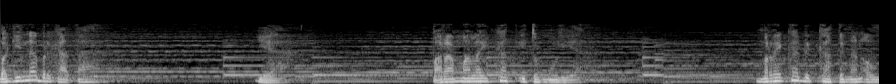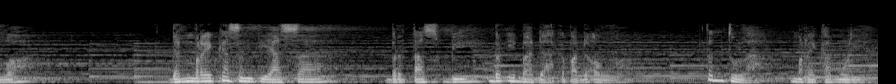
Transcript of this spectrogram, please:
Baginda berkata, Ya, para malaikat itu mulia. Mereka dekat dengan Allah dan mereka sentiasa bertasbih, beribadah kepada Allah. Tentulah mereka mulia.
